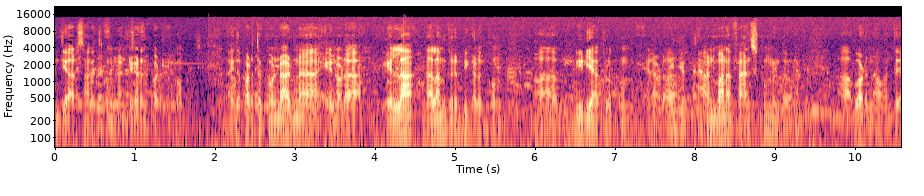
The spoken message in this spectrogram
இந்திய அரசாங்கத்துக்கும் நன்றி கடன் பட்டிருக்கோம். இந்த படத்தை கொண்டாடின என்னோட எல்லா நலம் விரும்பிகளுக்கும் மீடியாக்களுக்கும் என்னோட அன்பான ஃபேன்ஸ்க்கும் இந்த அவார்டை நான் வந்து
